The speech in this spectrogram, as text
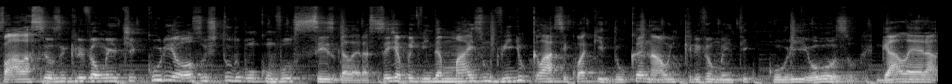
Fala seus incrivelmente curiosos, tudo bom com vocês galera? Seja bem-vindo a mais um vídeo clássico aqui do canal Incrivelmente Curioso Galera,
